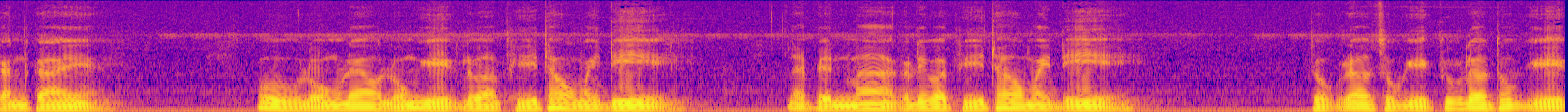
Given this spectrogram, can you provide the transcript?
กันไกลผู้หลงแล้วหลงอีกหรือว่าผีเท่าไม่ดีได้เป็นมาก็เรียกว่าผีเท่าไม่ดีสุขแล้วสุขอีกทุกแล้วทุกอีก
